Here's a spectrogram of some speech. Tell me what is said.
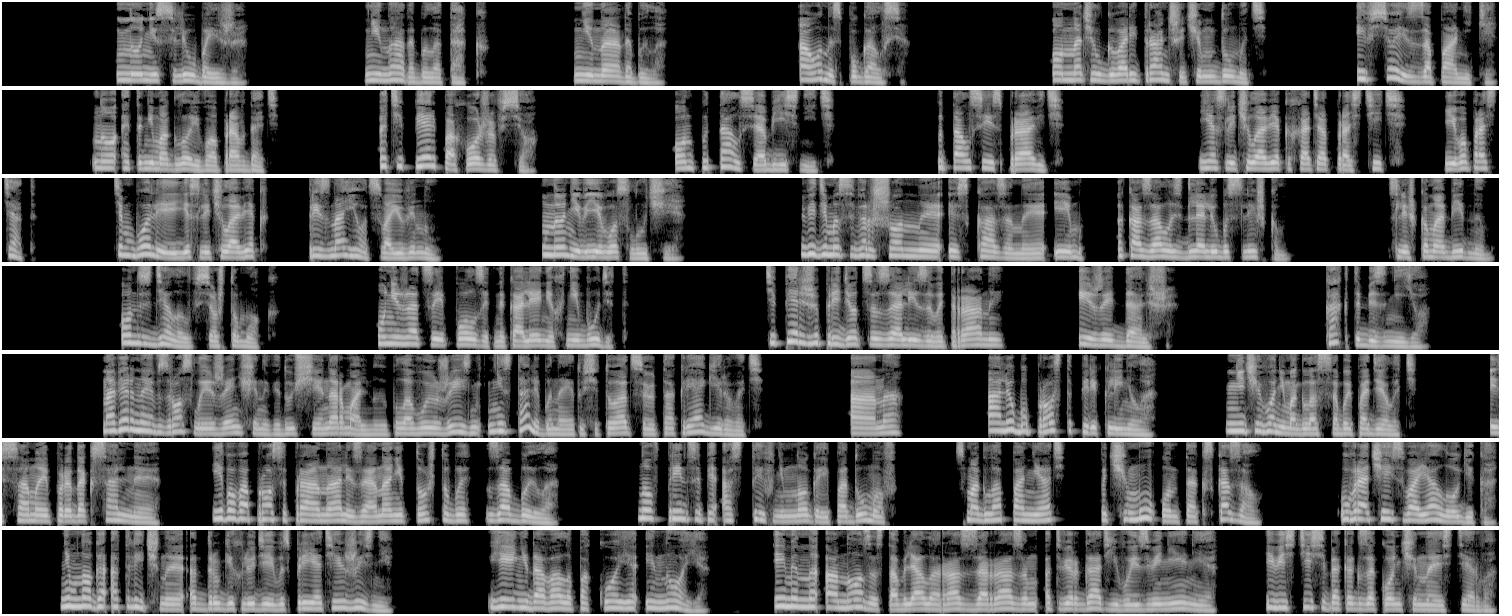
Но не с Любой же. Не надо было так. Не надо было. А он испугался. Он начал говорить раньше, чем думать. И все из-за паники. Но это не могло его оправдать. А теперь, похоже, все. Он пытался объяснить. Пытался исправить. Если человека хотят простить, его простят. Тем более, если человек признает свою вину. Но не в его случае. Видимо, совершенное и сказанное им оказалось для Любы слишком. Слишком обидным. Он сделал все, что мог. Унижаться и ползать на коленях не будет. Теперь же придется зализывать раны и жить дальше. Как-то без нее. Наверное, взрослые женщины, ведущие нормальную половую жизнь, не стали бы на эту ситуацию так реагировать. А она... А Любу просто переклинила. Ничего не могла с собой поделать. И самое парадоксальное, его вопросы про анализы она не то чтобы забыла. Но, в принципе, остыв немного и подумав, смогла понять, почему он так сказал. У врачей своя логика, немного отличная от других людей восприятие жизни. Ей не давало покоя иное. Именно оно заставляло раз за разом отвергать его извинения и вести себя как законченная стерва.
